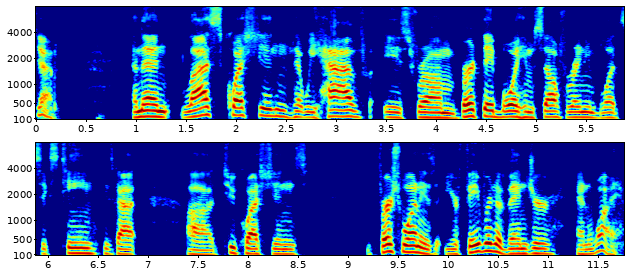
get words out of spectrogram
yeah, and then last question that we have is from birthday boy himself, Raining Blood 16. He's got uh, two questions. First one is your favorite Avenger and why?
